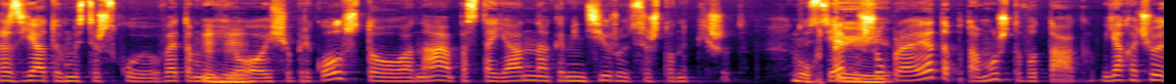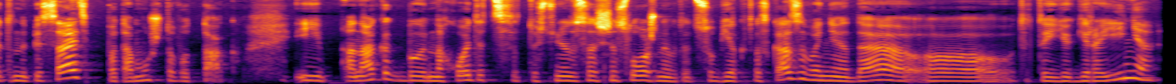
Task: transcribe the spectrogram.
разъятую мастерскую. В этом mm-hmm. ее еще прикол, что она постоянно комментирует все, что она пишет. То Ух есть ты. я пишу про это, потому что вот так. Я хочу это написать, потому что вот так. И она как бы находится, то есть у нее достаточно сложный вот этот субъект высказывания, да, э, вот это ее героиня.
